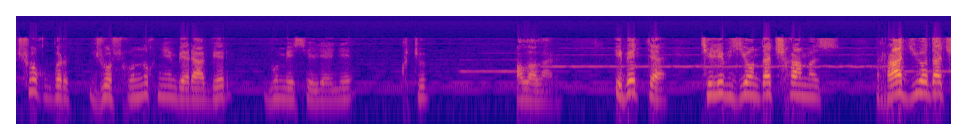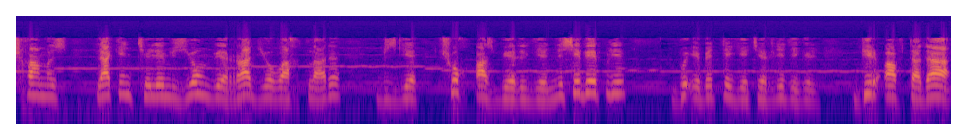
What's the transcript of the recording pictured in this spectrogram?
çok bir coşkunlukla beraber bu meseleni kütüp alalar. Elbette televizyonda çıkamız, radyoda çıkamız, lakin televizyon ve radyo vaktları bizge çok az verildiğini sebepli bu elbette yeterli değil. Bir haftada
